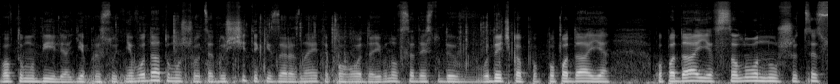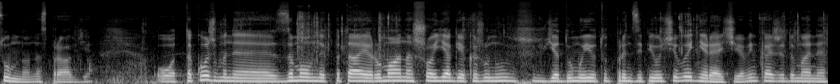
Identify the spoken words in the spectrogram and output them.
в автомобіля є присутня вода, тому що це дощі такі зараз, знаєте, погода, і воно все десь туди, водичка попадає, попадає в салон, ну що це сумно насправді. От, також мене замовник питає, Романа, що як? Я кажу, ну я думаю, тут в принципі очевидні речі. А він каже до мене,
